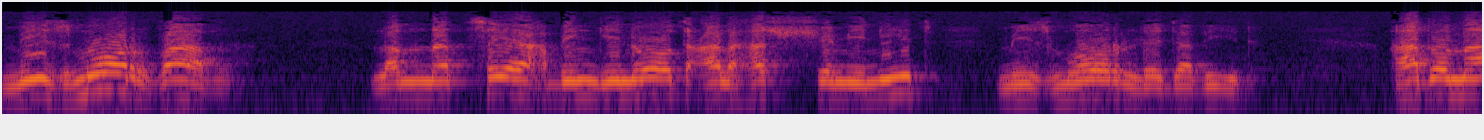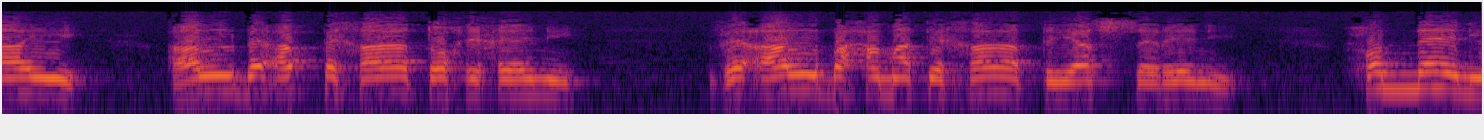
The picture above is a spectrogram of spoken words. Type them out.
מזמור ו' למנצח בנגינות על השמינית מזמור לדוד. אדוני, אל באפך תוכיחני, ואל בחמתך תייסרני. חונני,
